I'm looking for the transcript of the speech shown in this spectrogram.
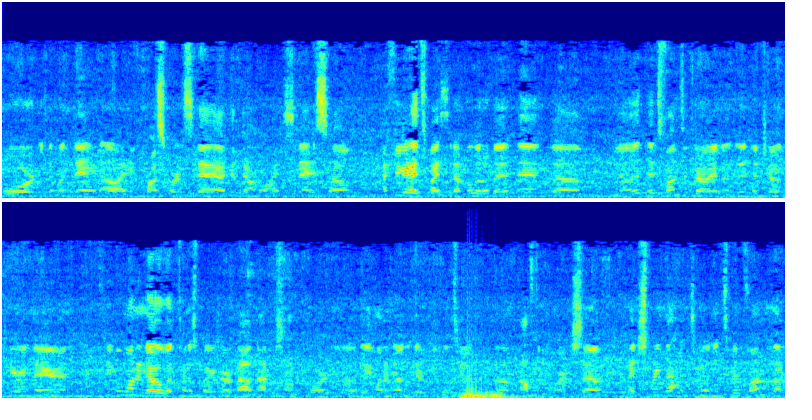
bored with the mundane. Oh, I hit cross courts today, I hit down the lines today. So I figured I'd spice it up a little bit, and um, you know, it, it's fun to throw in a, a joke here and there. And people want to know what tennis players are about, not just on the court. You know, they want to know that they're people too um, off the court. So I just bring that into it, it's been fun, and I've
